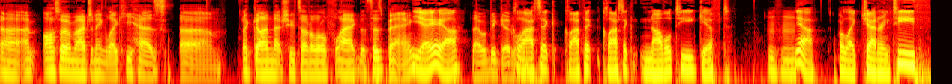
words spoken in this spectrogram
I'm also imagining like he has um a gun that shoots out a little flag that says bang. Yeah, yeah, yeah. That would be good. Classic, classic, classic novelty gift. Mm-hmm. Yeah, or like chattering teeth,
